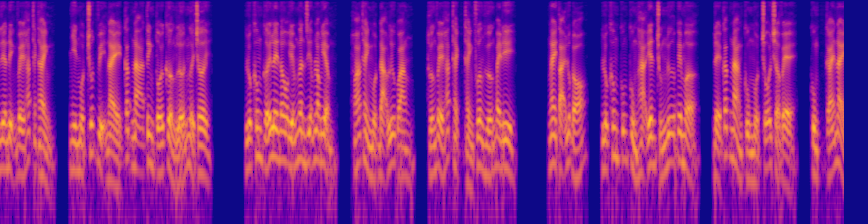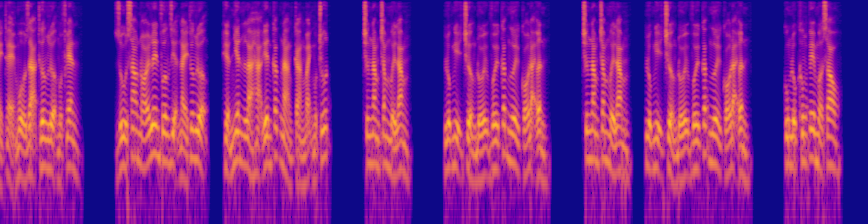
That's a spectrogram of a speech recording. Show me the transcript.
liền định về hát thạch thành, nhìn một chút vị này các nạ tinh tối cường lớn người chơi. Lục không cưới lên âu yếm ngân diễm long hiểm, hóa thành một đạo lưu quang, hướng về hát thạch thành phương hướng bay đi. Ngay tại lúc đó, lục không cũng cùng hạ yên chúng nữ pm, để các nàng cùng một chỗ trở về, cùng cái này thẻ mộ dạ thương lượng một phen. Dù sao nói lên phương diện này thương lượng, hiển nhiên là hạ yên các nàng càng mạnh một chút. Chương năm trăm mười lăm lục nghị trưởng đối với các ngươi có đại ân. Chương năm trăm mười lăm, lục nghị trưởng đối với các ngươi có đại ân. Cùng lục không pm sau,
